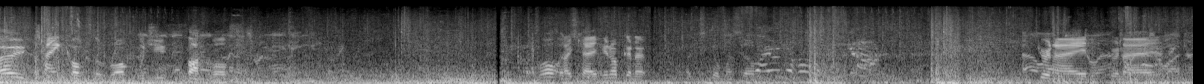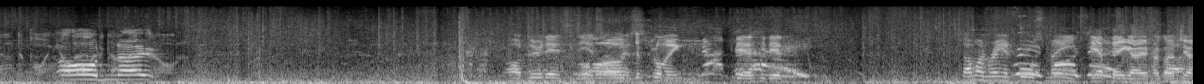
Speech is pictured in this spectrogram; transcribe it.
Oh, tank off the rock. Would you fuck off? Well, Okay, if you're not gonna. I just killed myself. Fire in the hole. Grenade, grenade. Oh, oh, no. Oh, dude answered the Oh, SOS. deploying. Yeah, he did. Someone reinforced me. Yep, there you go. I got you. Uh,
